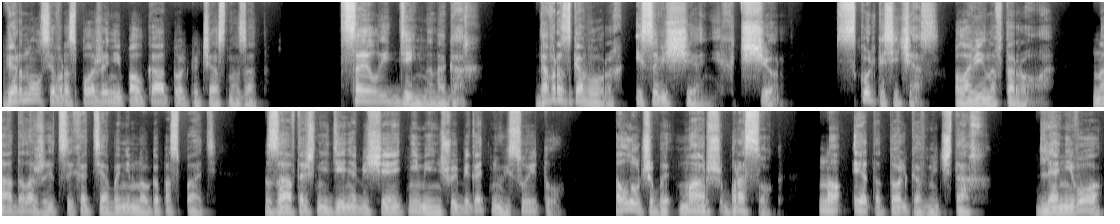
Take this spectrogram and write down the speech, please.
Вернулся в расположение полка только час назад. Целый день на ногах. Да в разговорах и совещаниях. Черт! Сколько сейчас? Половина второго. Надо ложиться и хотя бы немного поспать. Завтрашний день обещает не меньшую беготню и суету. Лучше бы марш-бросок. Но это только в мечтах. Для него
